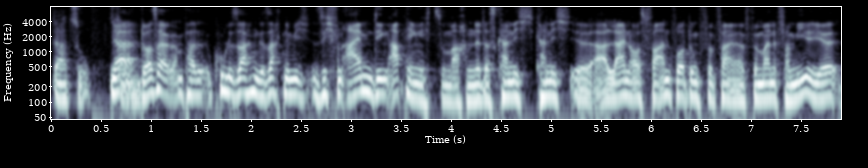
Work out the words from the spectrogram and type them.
dazu. Ja, du hast ja ein paar coole Sachen gesagt, nämlich sich von einem Ding abhängig zu machen. Ne? Das kann ich, kann ich äh, allein aus Verantwortung für, für meine Familie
